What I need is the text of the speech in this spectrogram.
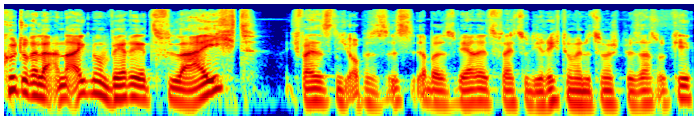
kulturelle Aneignung wäre jetzt vielleicht, ich weiß jetzt nicht, ob es ist, aber das wäre jetzt vielleicht so die Richtung, wenn du zum Beispiel sagst, okay,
